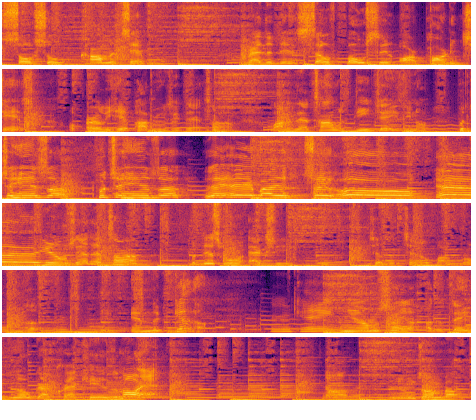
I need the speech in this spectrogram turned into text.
social commentary rather than self boasting or party chants of early hip hop music at that time. A lot of that time was DJs, you know, put your hands up, put your hands up, let everybody say, oh, you know what I'm saying, at that time. But this one actually tells a tale about growing up mm-hmm. in the ghetto. Okay. You know what I'm saying? Other things, you know, got crackheads and all that. All that. You know what I'm talking about?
